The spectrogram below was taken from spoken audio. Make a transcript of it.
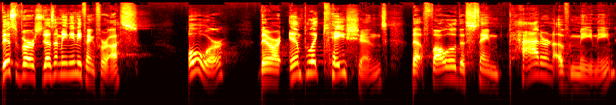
this verse doesn't mean anything for us, or there are implications that follow the same pattern of meaning,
